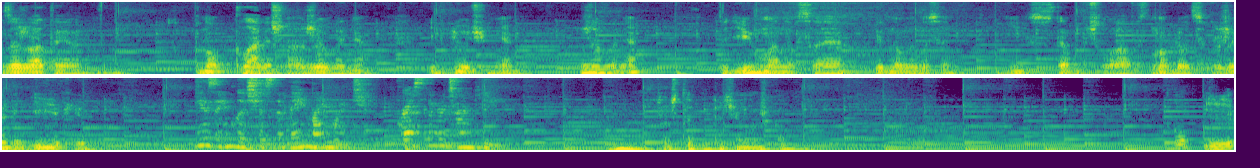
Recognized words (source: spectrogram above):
зажати кноп клавіша живлення і включення живлення. Тоді в мене все відновилося і система почала встановлюватися в режимі DFU. Use English as the main language. Press the return key. Що ж ти виключив мишку? Ну і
